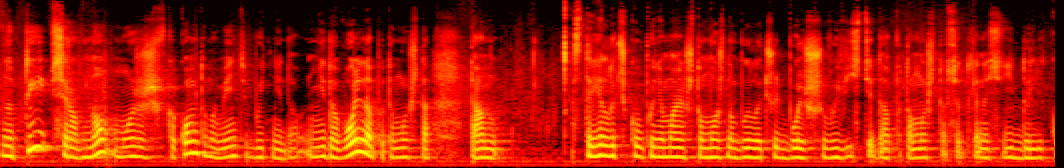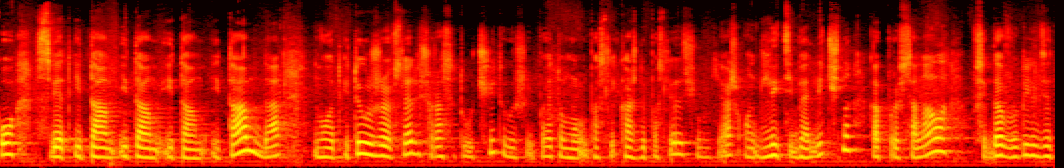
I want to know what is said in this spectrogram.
но ты все равно можешь в каком-то моменте быть недовольна, потому что там стрелочку, понимаю, что можно было чуть больше вывести, да, потому что все-таки она сидит далеко, свет и там, и там, и там, и там, да, вот, и ты уже в следующий раз это учитываешь, и поэтому после, каждый последующий макияж, он для тебя лично, как профессионала, всегда выглядит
